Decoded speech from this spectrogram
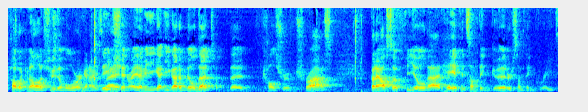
public knowledge through the whole organization, right? right? I mean, you got you got to build that the culture of trust. But I also feel that, hey, if it's something good or something great,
